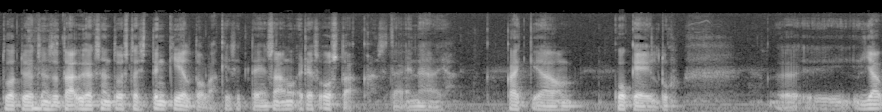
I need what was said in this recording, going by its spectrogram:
1919 sitten kieltolaki, sitten ei saanut edes ostaakaan sitä enää ja kaikkia on kokeiltu. Ja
